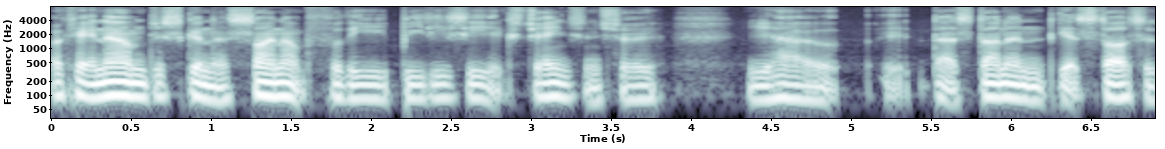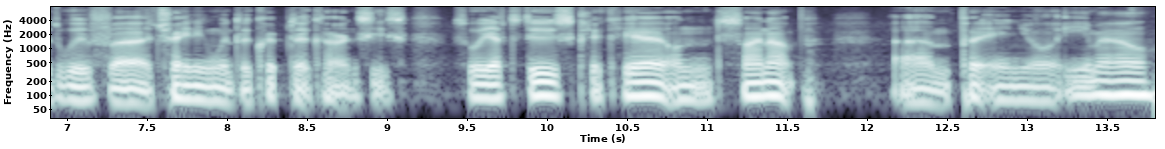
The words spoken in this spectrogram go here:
Okay, now I'm just going to sign up for the BTC exchange and show you how it, that's done and get started with uh, trading with the cryptocurrencies. So all you have to do is click here on sign up, um, put in your email,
